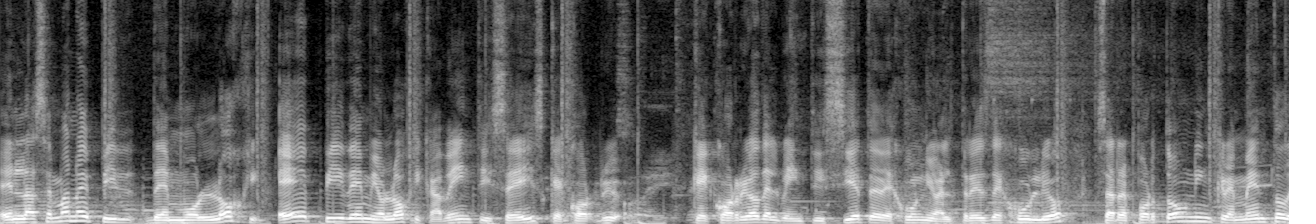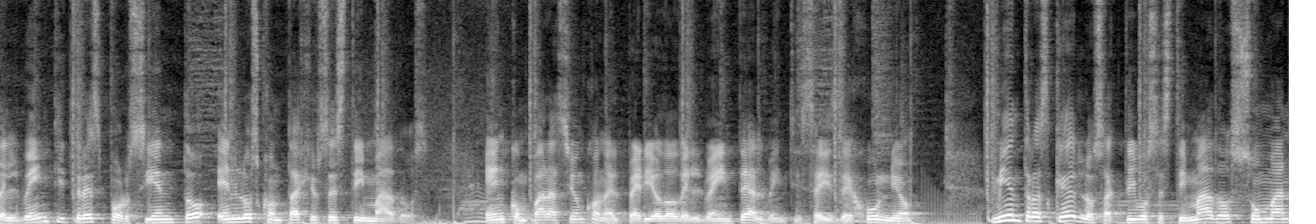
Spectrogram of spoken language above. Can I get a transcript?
En la semana epidemiológica 26, que corrió, que corrió del 27 de junio al 3 de julio, se reportó un incremento del 23% en los contagios estimados, en comparación con el periodo del 20 al 26 de junio, mientras que los activos estimados suman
